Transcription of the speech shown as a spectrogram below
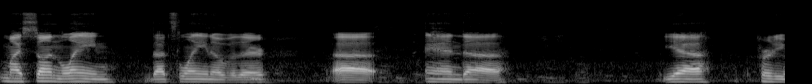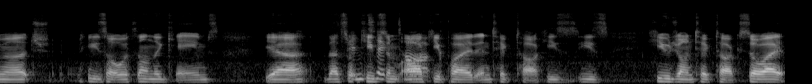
my son lane that's lane over there. Uh, and uh, yeah pretty much he's always on the games. Yeah that's what And keeps him occupied in tiktok. He's he's huge on tiktok. So i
